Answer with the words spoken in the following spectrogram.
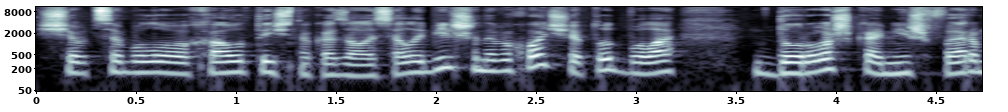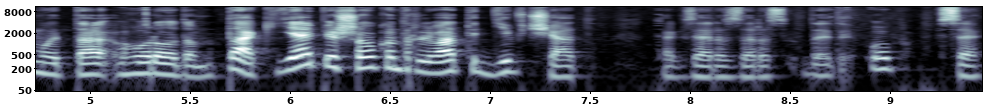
щоб це було хаотично казалося, але більше не виходить, щоб тут була дорожка між фермою та городом. Так, я пішов контролювати дівчат. Так, зараз, зараз, дайте. Оп, все.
